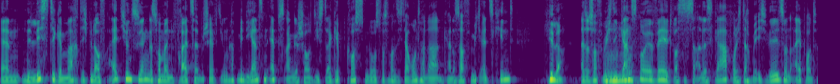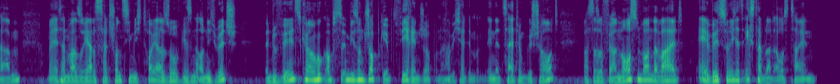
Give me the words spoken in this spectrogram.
ähm, eine Liste gemacht. Ich bin auf iTunes gegangen, das war meine Freizeitbeschäftigung, habe mir die ganzen Apps angeschaut, die es da gibt, kostenlos, was man sich da runterladen kann. Das war für mich als Kind Killer. Also das war für mich mhm. eine ganz neue Welt, was es da alles gab. Und ich dachte mir, ich will so ein iPod haben. Und meine Eltern waren so, ja, das ist halt schon ziemlich teuer so, wir sind auch nicht rich. Wenn du willst, können wir gucken, ob es irgendwie so einen Job gibt, Ferienjob. Und dann habe ich halt in der Zeitung geschaut, was da so für Annoncen waren. Da war halt, ey, willst du nicht das Extrablatt austeilen?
